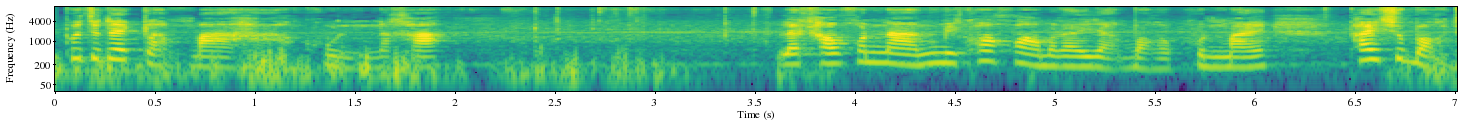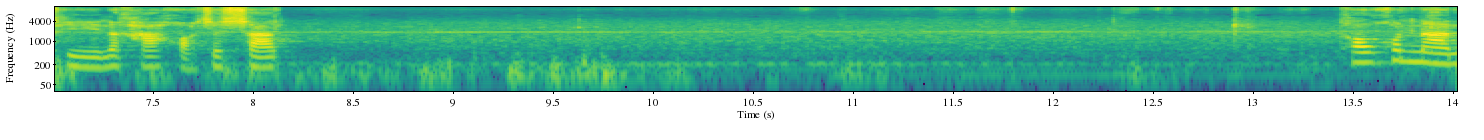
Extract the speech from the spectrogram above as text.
เพื่อจะได้กลับมาหาคุณนะคะ และเขาคนนั้นมีข้อความอะไรอยากบอกกับคุณไหมไพ่ช่วยบอกทีนะคะ ขอชัดๆเขาคนนั้น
